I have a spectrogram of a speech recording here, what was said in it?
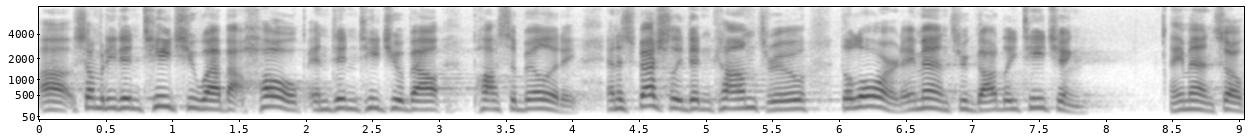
uh, somebody didn't teach you about hope and didn't teach you about possibility, and especially didn't come through the Lord. Amen. Through godly teaching. Amen. So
